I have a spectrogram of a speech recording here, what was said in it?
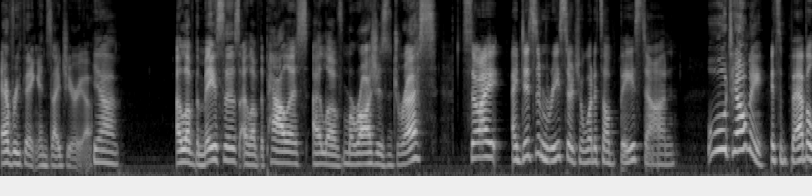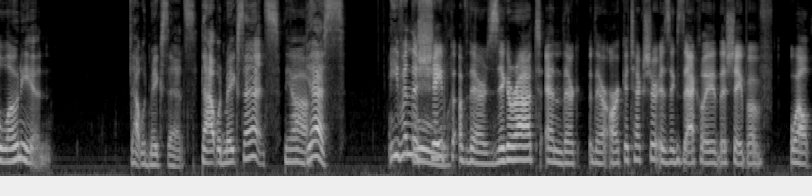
everything in Zygeria. Yeah. I love the maces. I love the palace. I love Miraj's dress. So I I did some research on what it's all based on. Ooh, tell me. It's Babylonian. That would make sense. That would make sense. Yeah. Yes. Even the Ooh. shape of their ziggurat and their their architecture is exactly the shape of well,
